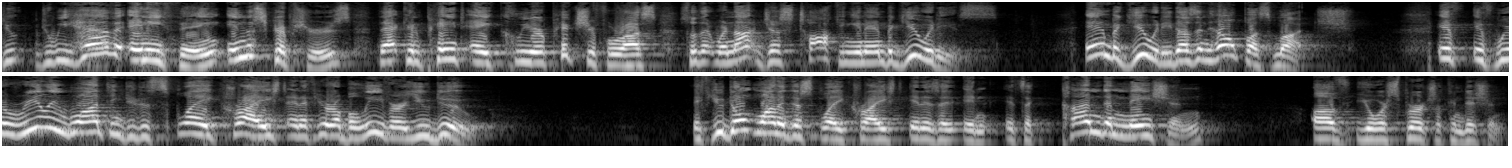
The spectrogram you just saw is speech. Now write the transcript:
Do, do we have anything in the scriptures that can paint a clear picture for us so that we're not just talking in ambiguities? Ambiguity doesn't help us much. If, if we're really wanting to display Christ, and if you're a believer, you do. If you don't want to display Christ, it is a, it's a condemnation of your spiritual condition.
